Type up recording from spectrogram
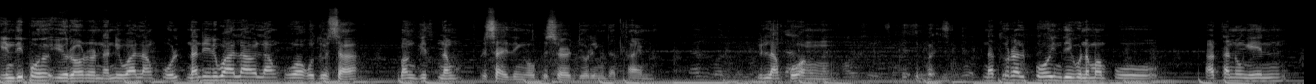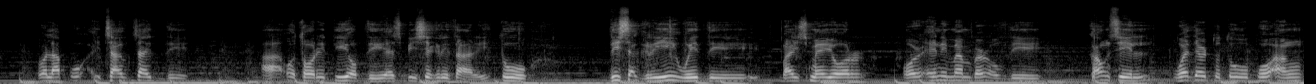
hindi po your honor naniwala po naniniwala lang po ako doon sa banggit ng presiding officer during that time. Yun lang po ang natural po hindi ko naman po tatanungin wala po it's outside the uh, authority of the SB secretary to disagree with the vice mayor or any member of the council whether totoo po ang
